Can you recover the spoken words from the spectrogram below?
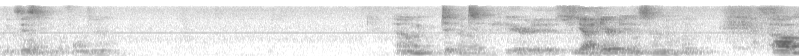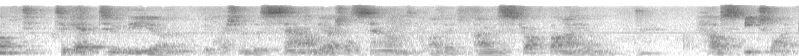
of existing before now. Um, to, to, here it is. Yeah, here it is. Um, to, to, get to the, uh, the question of the sound, the actual sound of it, I was struck by um, how speech-like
